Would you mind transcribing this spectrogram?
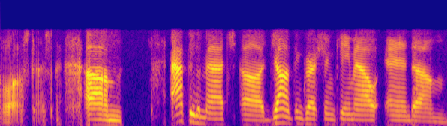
What else can I say? Um, after the match, uh, Jonathan Gresham came out and um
